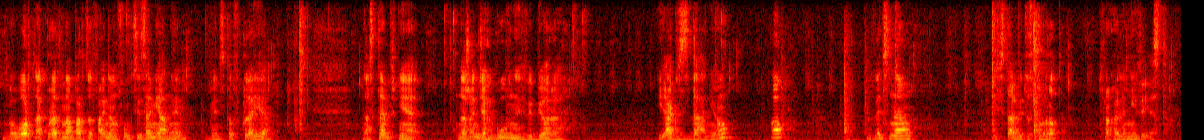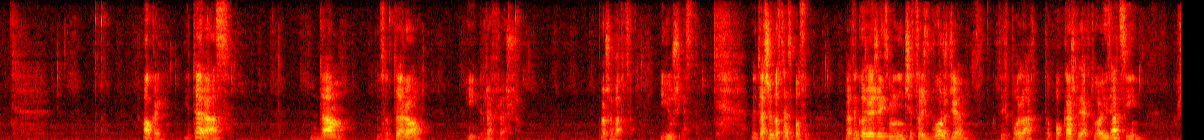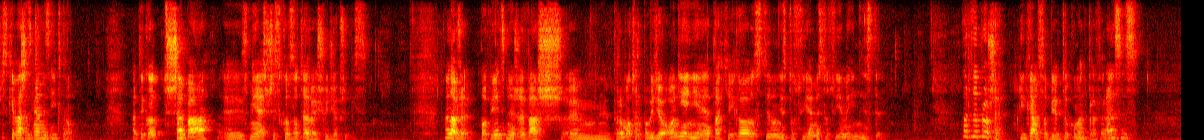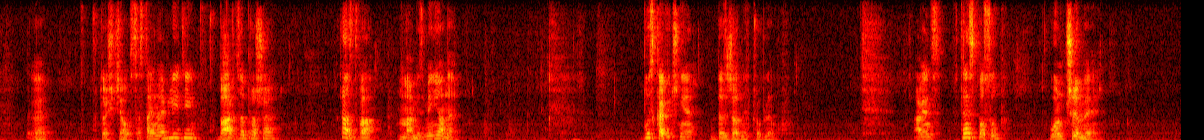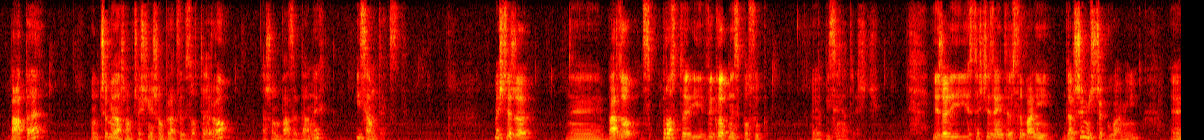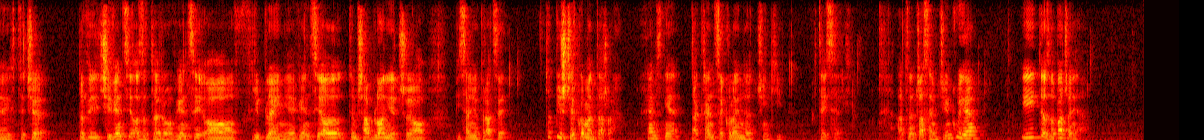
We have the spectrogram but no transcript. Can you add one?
bo Word akurat ma bardzo fajną funkcję zamiany, więc to wkleję. Następnie w narzędziach głównych wybiorę jak w zdaniu. O, wytnę i wstawię tu z powrotem. Trochę leniwy jest. Ok, i teraz dam Zotero i refresh. Proszę bardzo. I już jest. Dlaczego w ten sposób? Dlatego, że jeżeli zmienicie coś w Wordzie, w tych polach, to po każdej aktualizacji wszystkie Wasze zmiany znikną. Dlatego trzeba y, zmieniać wszystko w Zotero, jeśli chodzi o przypis. No dobrze, powiedzmy, że Wasz promotor powiedział, o nie, nie, takiego stylu nie stosujemy, stosujemy inny styl. Bardzo proszę, klikam sobie w dokument Preferences. Y, ktoś chciał Sustainability? Bardzo proszę, Raz, dwa, mamy zmienione. Błyskawicznie, bez żadnych problemów. A więc w ten sposób łączymy mapę, łączymy naszą wcześniejszą pracę w Zotero, naszą bazę danych i sam tekst. Myślę, że y, bardzo prosty i wygodny sposób y, pisania treści. Jeżeli jesteście zainteresowani dalszymi szczegółami, y, chcecie dowiedzieć się więcej o Zotero, więcej o Freeplane, więcej o tym szablonie czy o pisaniu pracy, to piszcie w komentarzach. Chętnie nakręcę kolejne odcinki w tej serii. A tymczasem dziękuję i do zobaczenia.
